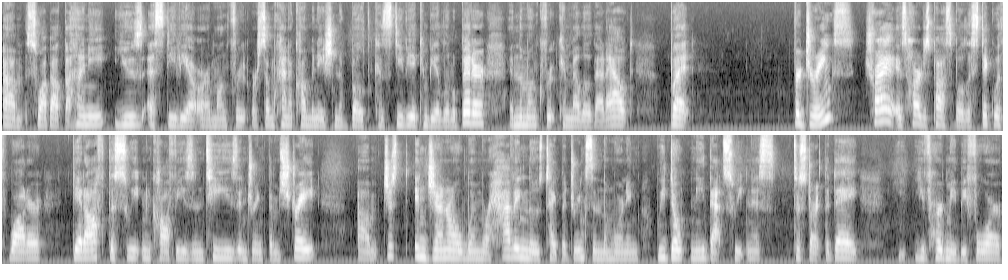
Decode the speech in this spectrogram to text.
um, swap out the honey, use a stevia or a monk fruit or some kind of combination of both because stevia can be a little bitter and the monk fruit can mellow that out. But for drinks, try as hard as possible to stick with water, get off the sweetened coffees and teas and drink them straight. Um, just in general, when we're having those type of drinks in the morning, we don't need that sweetness to start the day. You've heard me before.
